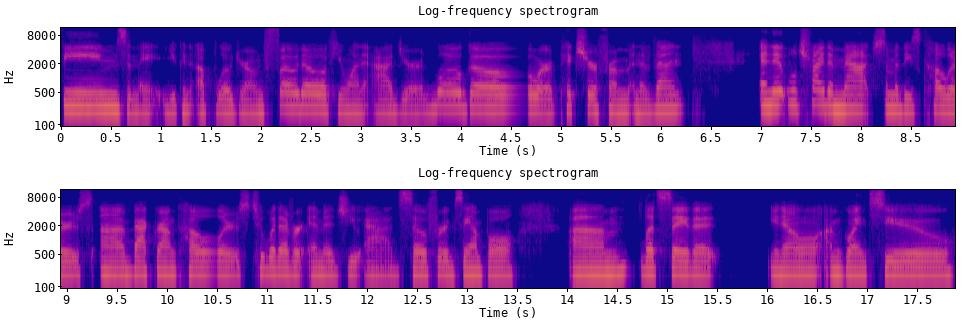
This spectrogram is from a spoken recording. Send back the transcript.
themes and they you can upload your own photo if you want to add your logo or a picture from an event. And it will try to match some of these colors, uh, background colors to whatever image you add. So for example, um, let's say that, you know, I'm going to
